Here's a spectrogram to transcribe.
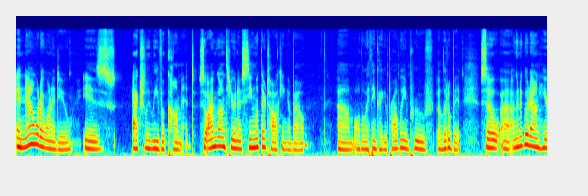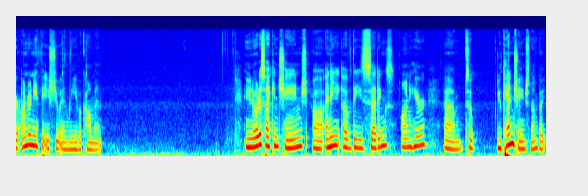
and now what I want to do is actually leave a comment. So I've gone through and I've seen what they're talking about um, although I think I could probably improve a little bit. So uh, I'm going to go down here underneath the issue and leave a comment. And you notice I can change uh, any of these settings on here. Um, so you can change them, but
